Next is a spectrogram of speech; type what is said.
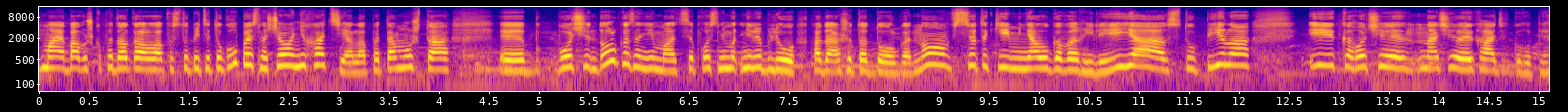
Моя бабушка предлагала поступить в эту группу, я сначала не хотела, потому что э, б- очень долго заниматься, я просто не, м- не люблю, когда что-то долго. Но все-таки меня уговорили, и я вступила и, короче, начала играть в группе.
